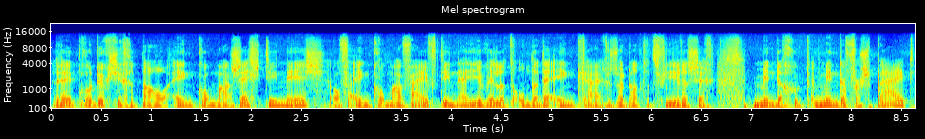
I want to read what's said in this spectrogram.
reproductiegetal 1,16 is, of 1,15. En je wil het onder de 1 krijgen, zodat het virus zich minder, goed, minder verspreidt.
